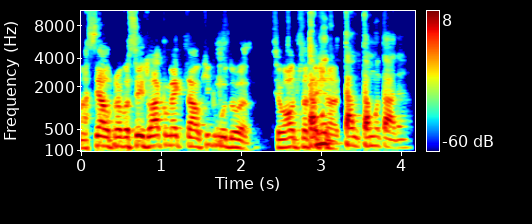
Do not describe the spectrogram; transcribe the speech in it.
Marcelo, para vocês lá, como é que tá? O que, que mudou? Seu áudio está tá fechado. Mu tá, tá mutada.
